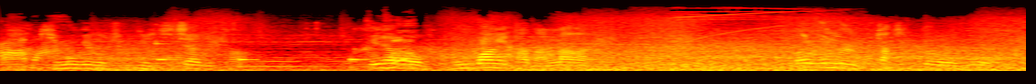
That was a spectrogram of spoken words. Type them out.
아, 기모기도 좋긴 진짜 좋다. 그냥 뭐 공방이 다 날라가네. 뻘은 물 짝짝 들어오고.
